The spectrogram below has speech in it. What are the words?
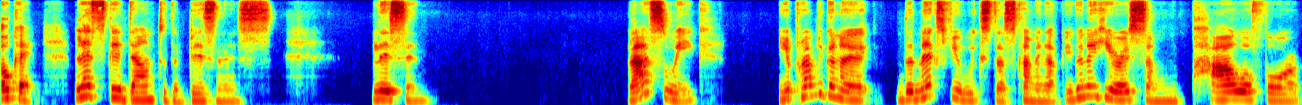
Okay, let's get down to the business. Listen, last week, you're probably gonna, the next few weeks that's coming up, you're gonna hear some powerful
